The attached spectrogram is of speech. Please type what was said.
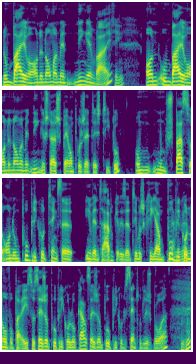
num bairro onde normalmente ninguém vai, Sim. On, um bairro onde normalmente ninguém está a esperar um projeto deste tipo, um, um espaço onde um público tem que ser inventado, quer dizer, temos que criar um público novo para isso, seja o público local, seja o público do centro de Lisboa, uhum.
